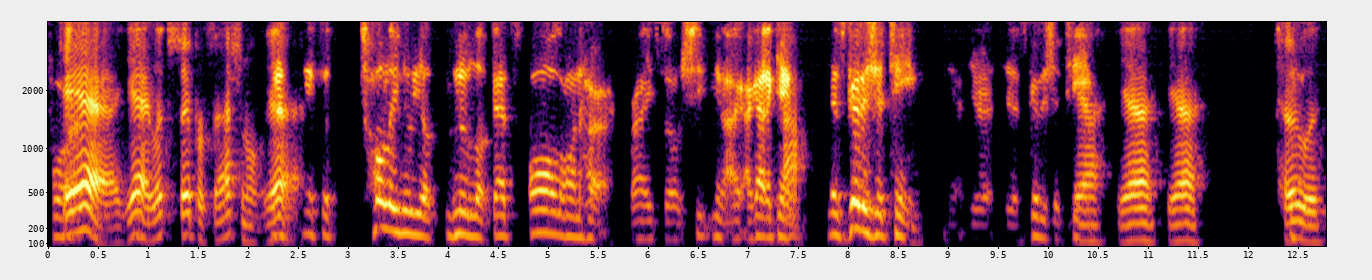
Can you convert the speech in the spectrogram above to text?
for Yeah, yeah, it looks so professional. Yeah. It's a totally new look new look. That's all on her, right? So she, you know, I, I got to get wow. as good as your team. You're, you're, as good as your team. Yeah, yeah, yeah, totally.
